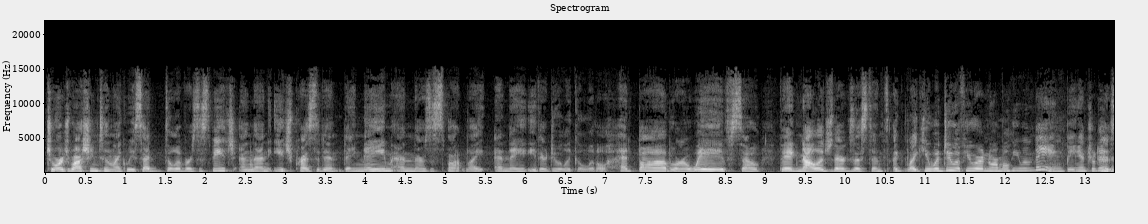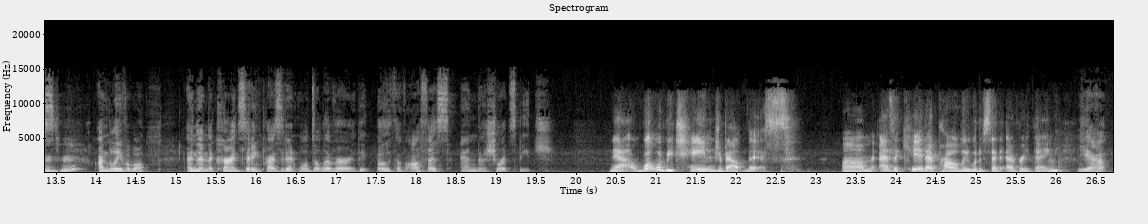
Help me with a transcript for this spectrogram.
George Washington, like we said, delivers a speech, and then each president they name, and there's a spotlight, and they either do like a little head bob or a wave, so they acknowledge their existence, like- you would do if you were a normal human being being introduced. Mm-hmm. Unbelievable. And then the current sitting president will deliver the oath of office and a short speech. Now, what would we change about this? Um, as a kid, I probably would have said everything. Yeah.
